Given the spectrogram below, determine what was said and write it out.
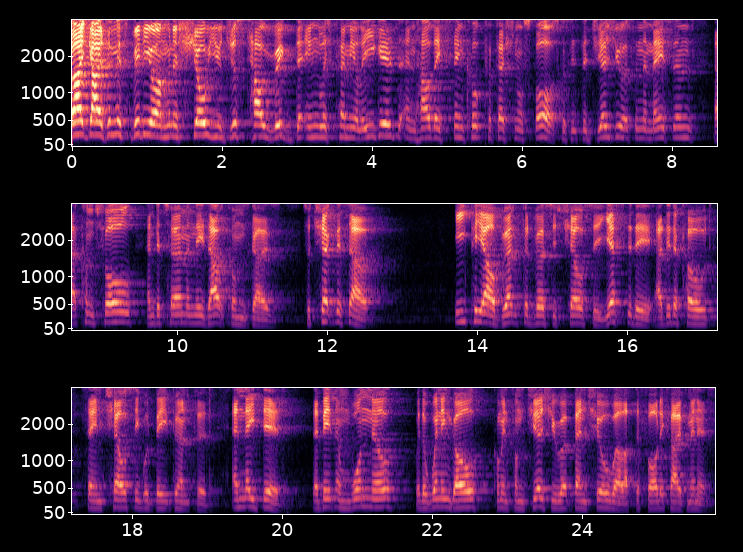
right, guys, in this video, I'm going to show you just how rigged the English Premier League is and how they sync up professional sports because it's the Jesuits and the Masons that control and determine these outcomes, guys. So check this out. EPL Brentford versus Chelsea. Yesterday, I did a code saying Chelsea would beat Brentford, and they did. They beat them 1 0 with a winning goal coming from Jesuit Ben Chilwell after 45 minutes.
